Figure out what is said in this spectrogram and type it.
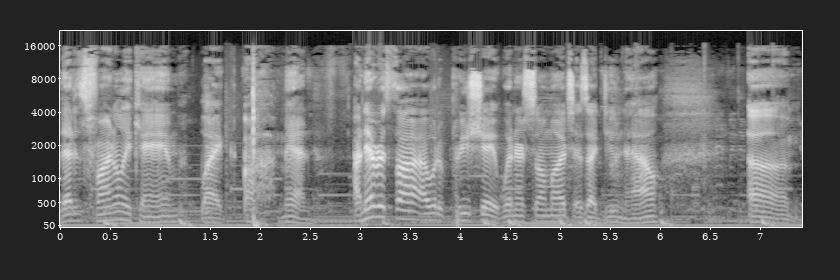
that it's finally came, like, oh man, I never thought I would appreciate winter so much as I do now. Um,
